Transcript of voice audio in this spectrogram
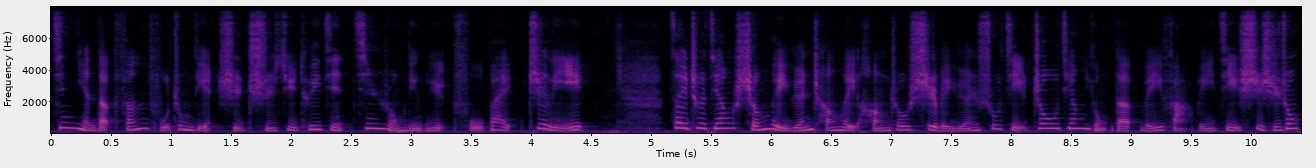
今年的反腐重点是持续推进金融领域腐败治理。在浙江省委原常委、杭州市委原书记周江勇的违法违纪事实中，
